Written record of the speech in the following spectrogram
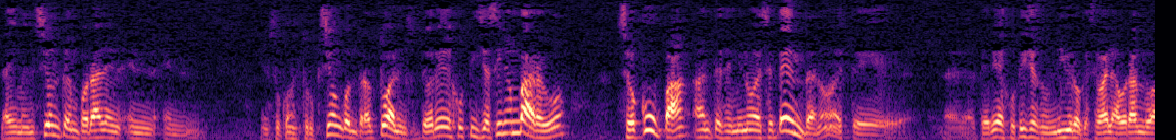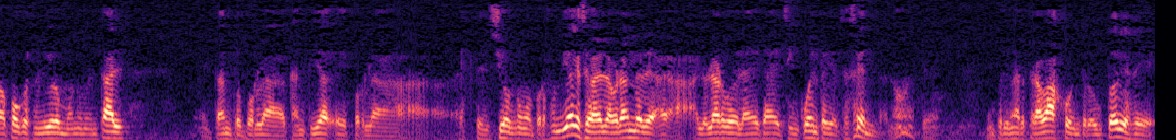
la dimensión temporal en su construcción contractual, en su teoría de justicia, sin embargo, se ocupa antes de 1970, ¿no? Este, la teoría de justicia es un libro que se va elaborando a poco, es un libro monumental, eh, tanto por la cantidad, eh, por la extensión como profundidad, que se va elaborando a, a, lo largo de la década del 50 y el 60. ¿no? Este, un primer trabajo introductorio es de,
